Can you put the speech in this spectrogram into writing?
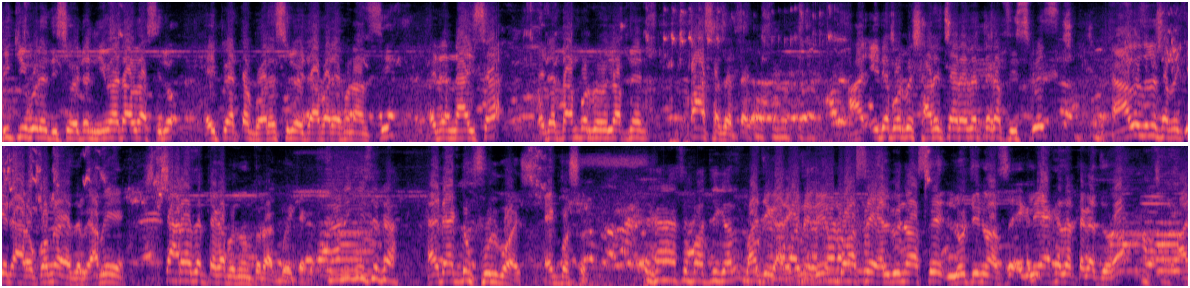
বিক্রি করে দিছি ওইটা নিউ ছিল। এই পেয়ারটা ঘরে ছিল এটা আবার এখন আনছি। এটা নাইসা এটার দাম পড়বে হলো আপনার পাঁচ হাজার টাকা। আর এটা পড়বে সাড়ে চার হাজার টাকা ফিস পেস আলোচনা সাপেক্ষে এটা আরও কমে যাবে। আমি চার হাজার টাকা পর্যন্ত রাখব এটাকে। এটা একদম ফুল বয়স এক বছর। এখানে আছে বাজিগার বাজিগার এখানে রেমবো আছে এলবিনো আছে লোটিনো আছে এগুলি এক হাজার টাকা জোড়া। আর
